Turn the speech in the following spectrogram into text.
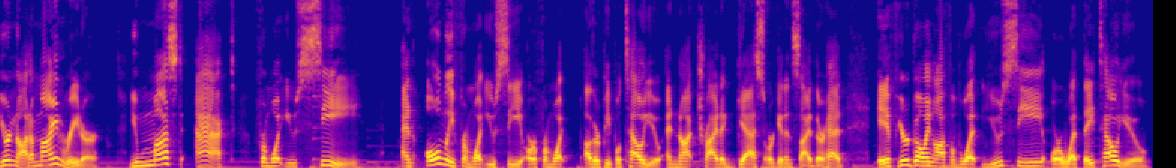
You're not a mind reader. You must act from what you see and only from what you see or from what other people tell you and not try to guess or get inside their head. If you're going off of what you see or what they tell you,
